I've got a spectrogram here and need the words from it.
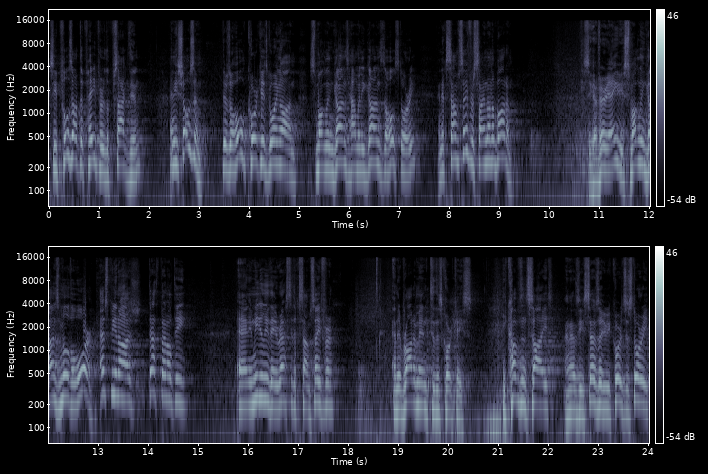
So he pulls out the paper, the psak din, and he shows him. There's a whole court case going on, smuggling guns, how many guns, the whole story. And Chassam Sofer signed on the bottom. So he got very angry, smuggling guns in the middle of a war, espionage, death penalty. And immediately they arrested Chassam Sofer and they brought him into this court case. He comes inside, and as he says, he records the story,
